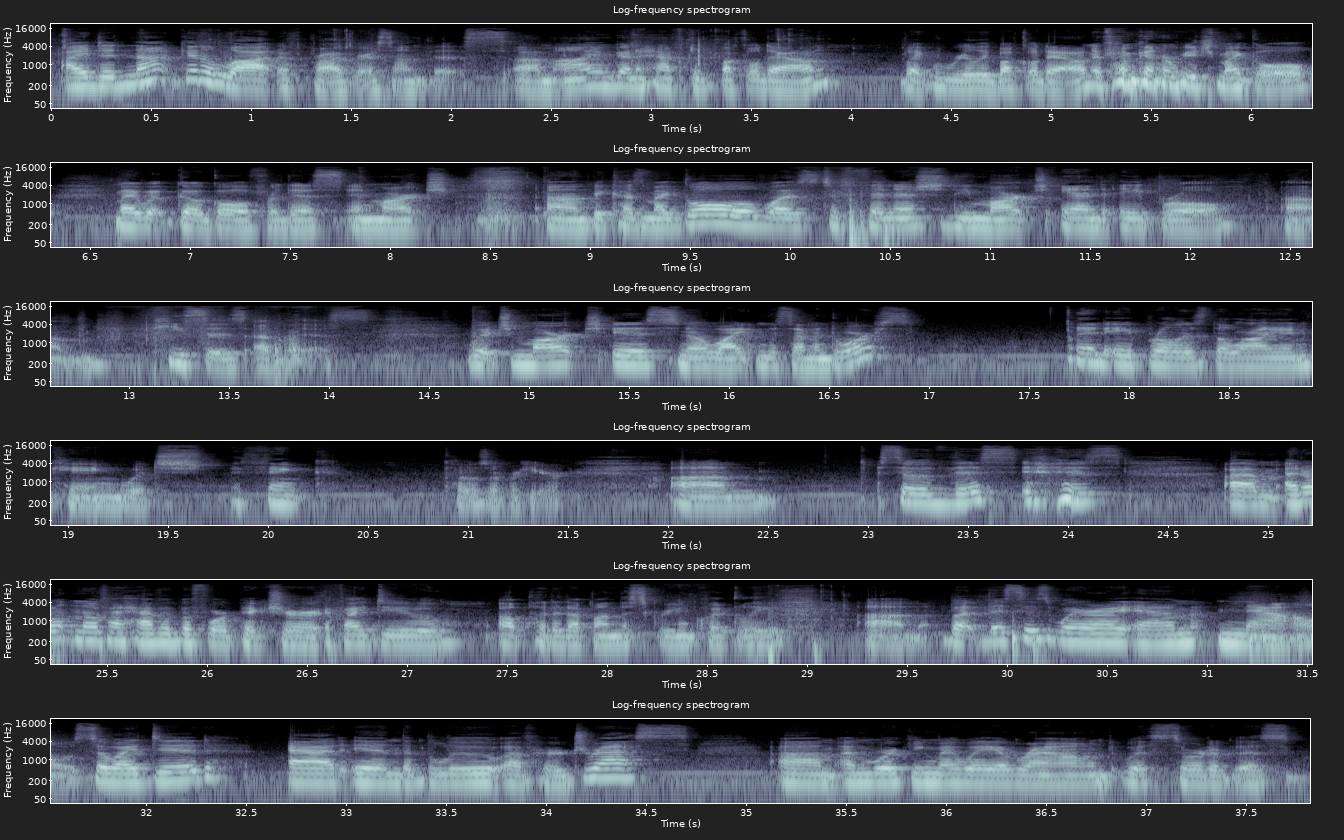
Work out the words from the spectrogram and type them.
I did not get a lot of progress on this. Um, I am going to have to buckle down, like really buckle down, if I'm going to reach my goal, my WIP Go goal for this in March, um, because my goal was to finish the March and April um, pieces of this, which March is Snow White and the Seven Dwarfs, and April is the Lion King, which I think goes over here. Um, so this is, um, I don't know if I have a before picture. If I do, I'll put it up on the screen quickly. Um, but this is where I am now. So I did add in the blue of her dress. Um, I'm working my way around with sort of this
